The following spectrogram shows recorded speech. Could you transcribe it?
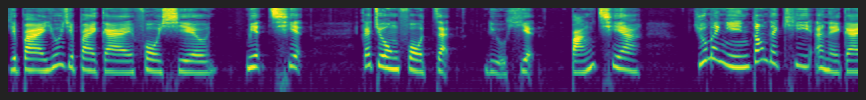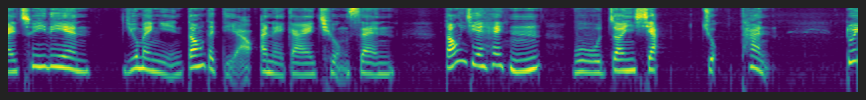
一百又一百的火烧灭切，各种火灾流血、帮墙，有没人懂得起安尼个锤炼？有名人当得掉，安尼嘅长生，当然系五有俊石脚炭，对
